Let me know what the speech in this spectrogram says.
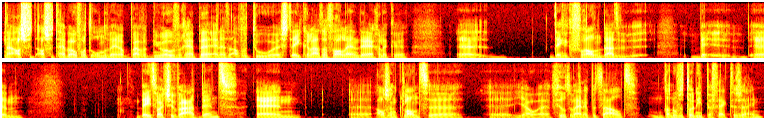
nou, als we, als we het hebben over het onderwerp waar we het nu over hebben en het af en toe eh, steken laten vallen en dergelijke, eh, denk ik vooral inderdaad, eh, eh, ehm, weet wat je waard bent en als een klant jou veel te weinig betaalt, dan hoeft het toch niet perfect te zijn.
